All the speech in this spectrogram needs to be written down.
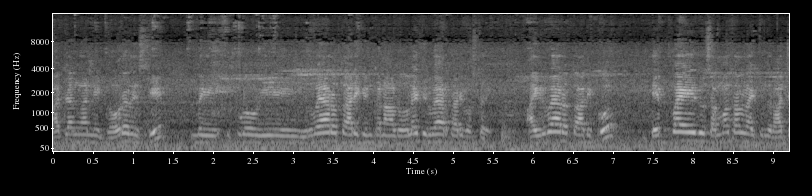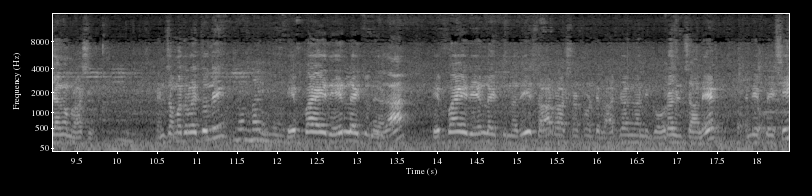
రాజ్యాంగాన్ని గౌరవించి మీ ఇప్పుడు ఈ ఇరవై ఆరో తారీఖు ఇంకా నాలుగు రోజులు అయితే ఇరవై ఆరో తారీఖు వస్తుంది ఆ ఇరవై ఆరో తారీఖు డెబ్బై ఐదు సంవత్సరాలు అవుతుంది రాజ్యాంగం రాసి. ఎన్ని సంవత్సరాలు అవుతుంది? డెబ్బై ఐదు ఏళ్ళు అవుతుంది కదా. డెబ్బై ఐదు ఏళ్ళు అవుతున్నది సార్ రాసినటువంటి రాజ్యాంగాన్ని గౌరవించాలి అని చెప్పేసి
